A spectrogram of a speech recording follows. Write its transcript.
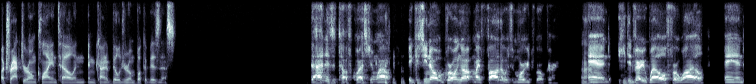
attract your own clientele and and kind of build your own book of business? That is a tough question. Wow. Because you know, growing up, my father was a mortgage broker. Uh-huh. and he did very well for a while and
